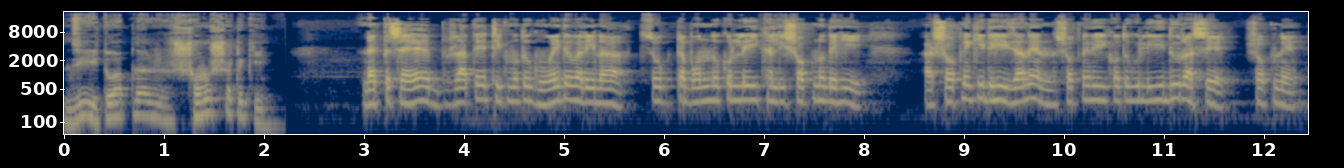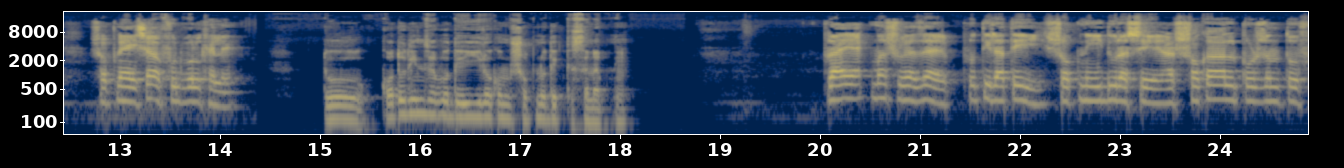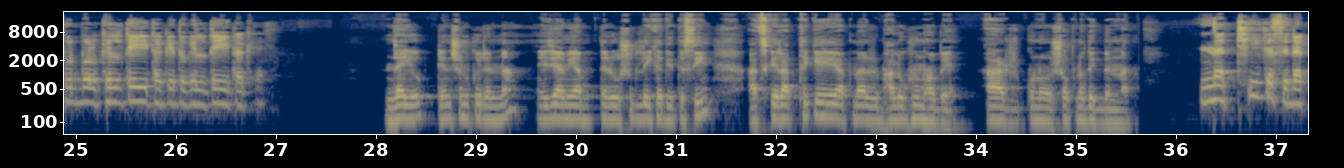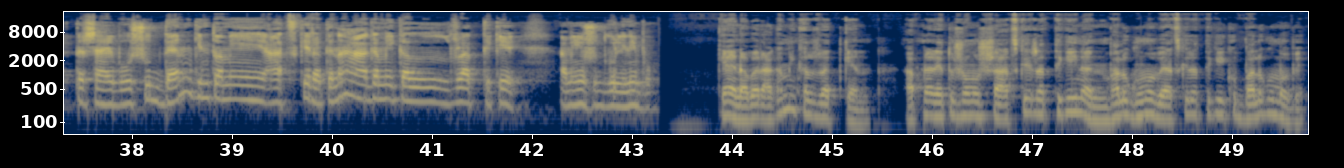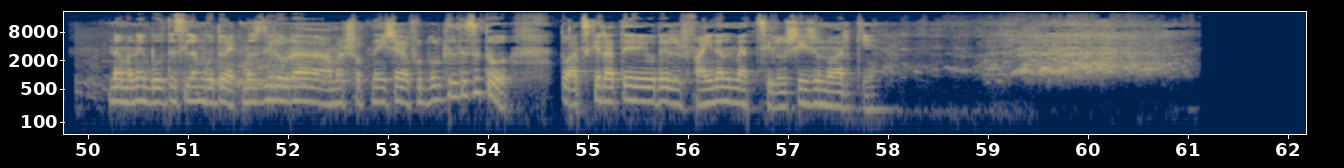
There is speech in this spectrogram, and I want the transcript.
জি তো আপনার সমস্যাটা কি? ডাক্তার সাহেব রাতে ঠিক মতো ঘুমাইতে পারি না। চোখটা বন্ধ করলেই খালি স্বপ্ন দেখি। আর স্বপ্নে কি দেখি জানেন? স্বপ্নে দেখি কতগুলি ইঁদুর আসে স্বপ্নে। স্বপ্নে এসে ফুটবল খেলে। তো কতদিন যাবত এইরকম স্বপ্ন দেখতেছেন আপনি? প্রায় এক মাস হয়ে যায় প্রতি রাতেই স্বপ্নে ইঁদুর আসে। আর সকাল পর্যন্ত ফুটবল খেলতেই থাকে তো খেলতেই থাকে। যাই হোক টেনশন করেন না। এই যে আমি আপনার ওষুধ লিখে দিতেছি আজকে রাত থেকে আপনার ভালো ঘুম হবে আর কোনো স্বপ্ন দেখবেন না। না ঠিক আছে ডাক্তার সাহেব ওষুধ দেন কিন্তু আমি আজকে রাতে না আগামীকাল রাত থেকে আমি ওষুধগুলি নেব। কেন? আবার আগামীকাল রাত কেন? আপনার এত সমস্যা আজকের রাত থেকেই নেন ভালো ঘুম হবে আজকের রাত থেকেই খুব ভালো ঘুম হবে। না মানে বলতেছিলাম গত এক মাস ধরে ওরা আমার স্বপ্নে এসে ফুটবল খেলতেছে তো। তো আজকে রাতে ওদের ফাইনাল ম্যাচ ছিল, সেই জন্য আর কি।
